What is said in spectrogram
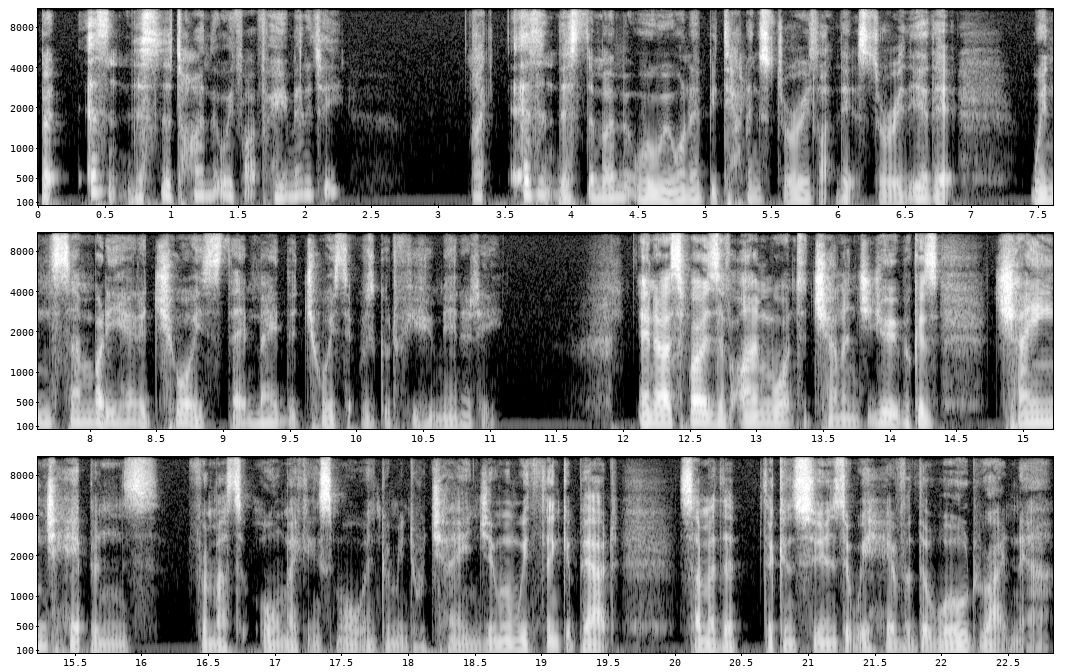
But isn't this the time that we fight for humanity? Like, isn't this the moment where we want to be telling stories like that story there that when somebody had a choice, they made the choice that was good for humanity? And I suppose if I want to challenge you, because change happens from us all making small incremental change. And when we think about some of the, the concerns that we have of the world right now,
